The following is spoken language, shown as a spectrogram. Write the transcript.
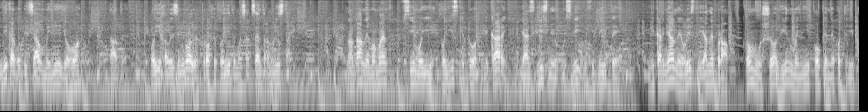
Лікар обіцяв мені його дати. Поїхали зі мною, трохи проїдемося центром міста. На даний момент всі мої поїздки до лікарень я здійснюю у свій вихідний день. Лікарняний лист я не брав, тому що він мені поки не потрібен.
